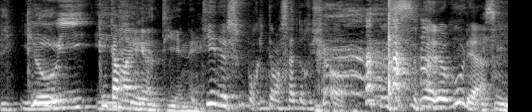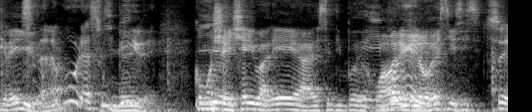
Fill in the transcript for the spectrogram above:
Y, lo vi. qué y tamaño tiene? Tiene, es un poquito más alto que yo. es una locura. Es increíble. Es una ¿no? locura, es un pibe. Como JJ Barea, ese tipo de jugadores que lo ves y decís, Sí.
